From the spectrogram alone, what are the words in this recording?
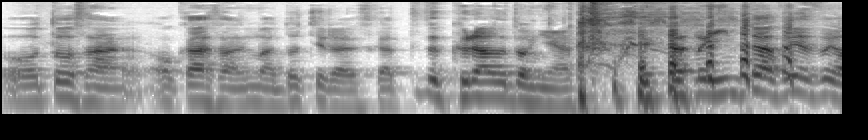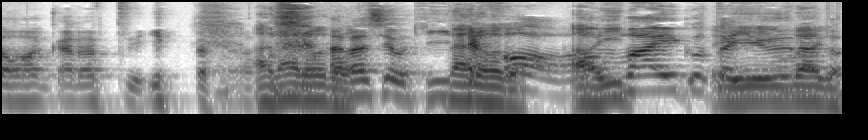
お父さん、お母さん、今どちらですかって言うとクラウドにあって、インターフェースがお墓だっていう話を聞いて、うまいこと言うないと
